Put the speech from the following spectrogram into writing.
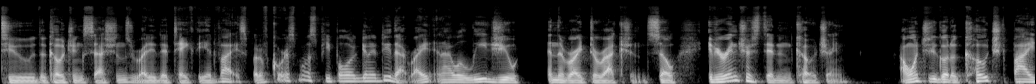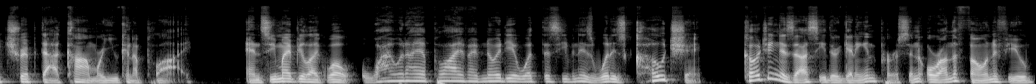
to the coaching sessions ready to take the advice. But of course, most people are going to do that, right? And I will lead you in the right direction. So, if you're interested in coaching, I want you to go to coachedbytrip.com where you can apply. And so you might be like, well, why would I apply if I have no idea what this even is? What is coaching? Coaching is us either getting in person or on the phone if you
